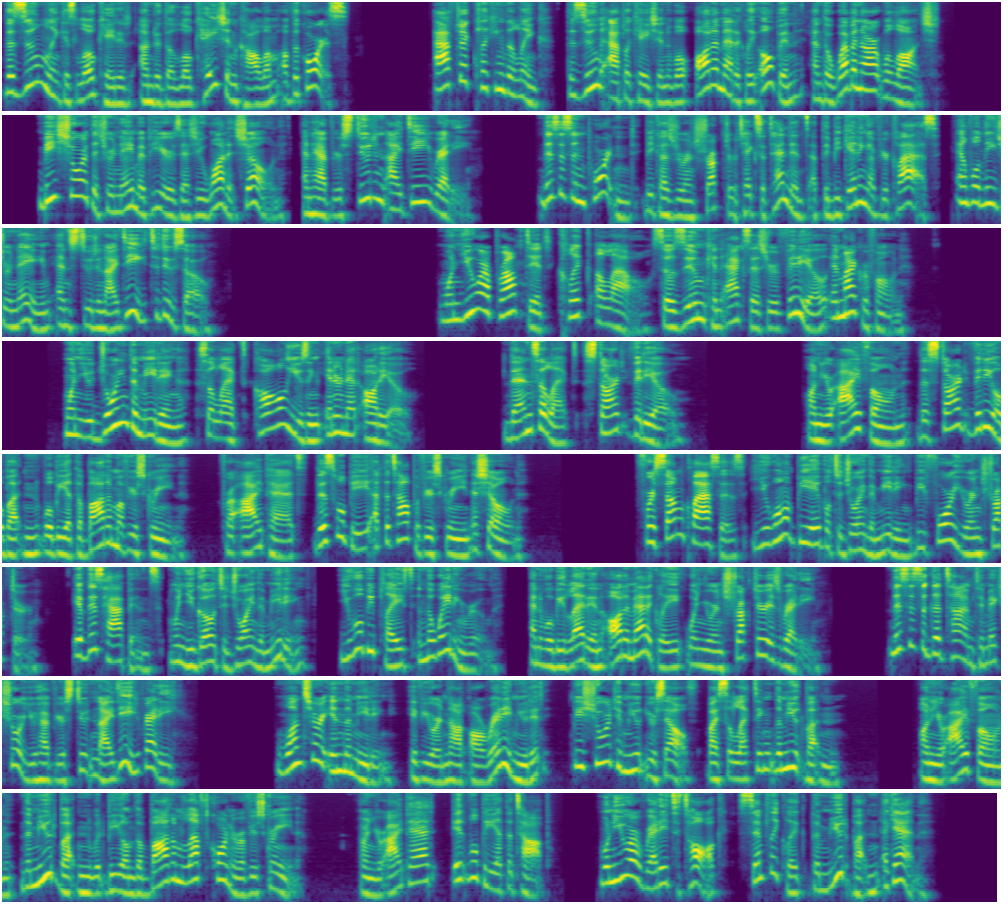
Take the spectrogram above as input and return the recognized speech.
The Zoom link is located under the Location column of the course. After clicking the link, the Zoom application will automatically open and the webinar will launch. Be sure that your name appears as you want it shown and have your student ID ready. This is important because your instructor takes attendance at the beginning of your class and will need your name and student ID to do so. When you are prompted, click Allow so Zoom can access your video and microphone. When you join the meeting, select Call using Internet Audio. Then select Start Video. On your iPhone, the Start Video button will be at the bottom of your screen. For iPads, this will be at the top of your screen as shown. For some classes, you won't be able to join the meeting before your instructor. If this happens, when you go to join the meeting, you will be placed in the waiting room and will be let in automatically when your instructor is ready. This is a good time to make sure you have your student ID ready. Once you're in the meeting, if you are not already muted, be sure to mute yourself by selecting the Mute button. On your iPhone, the Mute button would be on the bottom left corner of your screen. On your iPad, it will be at the top. When you are ready to talk, simply click the Mute button again.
